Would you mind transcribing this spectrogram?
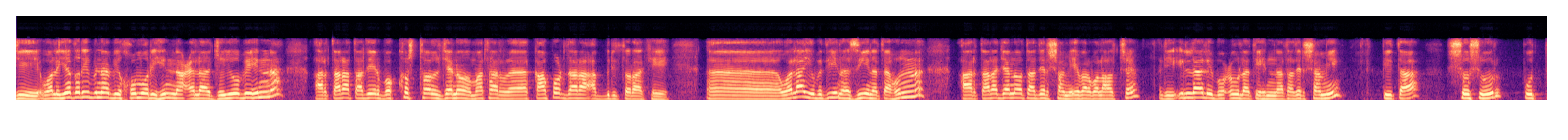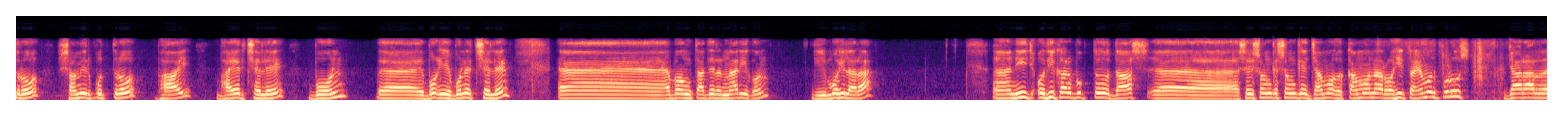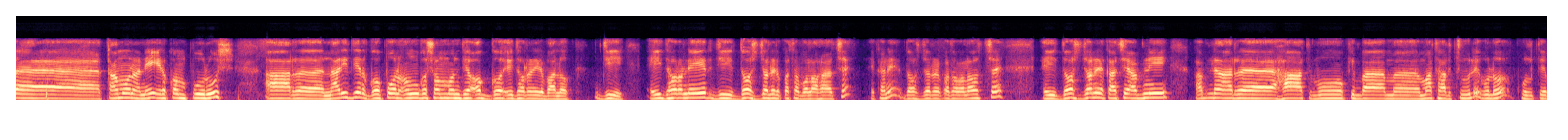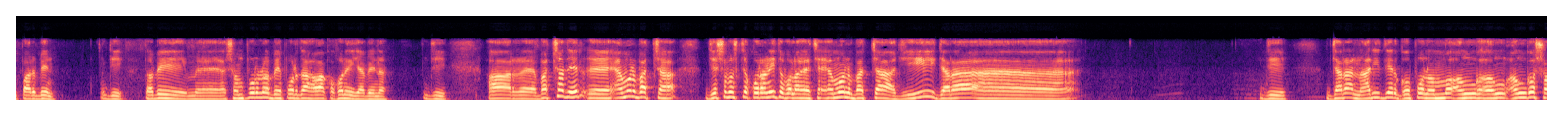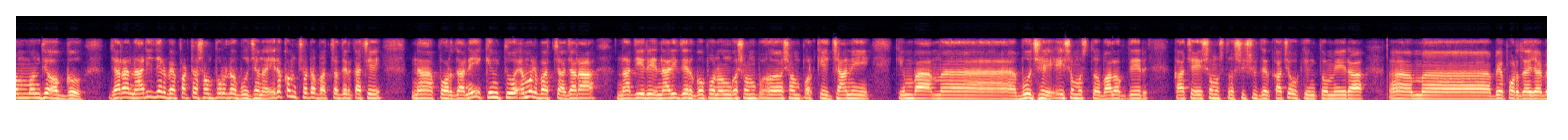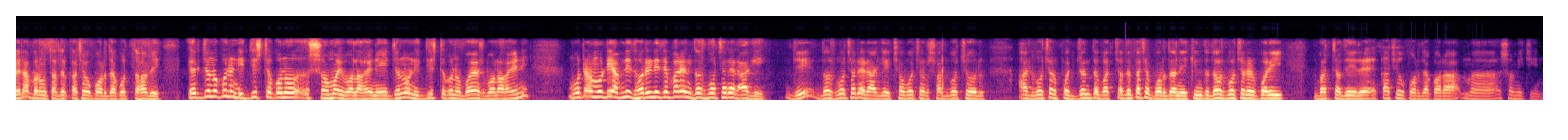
জি, ওয়াল ইয়াদরিবনা বি খুমরিহিন্না আলা জুয়ুবিহিন্না, আর তারা তাদের বক্ষস্থল যেন মাথার কাপড় দ্বারা আবৃত রাখে। ওয়ালা ইউবদিনা জিনাতাহুন্না আর তারা যেন তাদের স্বামী, এবার বলা হচ্ছে, জি, ইল্লা বুউলাতিহিন্না তাদের স্বামী, পিতা শ্বশুর, পুত্র, স্বামীর পুত্র, ভাই, ভাইয়ের ছেলে, বোন বোনের ছেলে এবং তাদের নারীগণ যে মহিলারা। নিজ অধিকারভুক্ত দাস সেই সঙ্গে সঙ্গে কামনা রহিত এমন পুরুষ যার আর কামনা নেই, এরকম পুরুষ। আর নারীদের গোপন অঙ্গ সম্বন্ধে অজ্ঞ এই ধরনের বালক। জি, এই ধরনের যে দশ জনের কথা বলা হয়েছে, এখানে দশ জনের কথা বলা হচ্ছে। এই দশ জনের কাছে আপনি আপনার হাত, মুখ কিংবা মাথার চুল এগুলো খুলতে পারবেন। জি, তবে সম্পূর্ণ বেপর্দা হওয়া কখনোই যাবে না। জি, আর বাচ্চাদের এমন বাচ্চা, যে সমস্ত কোরআনই তো বলা হয়েছে, এমন বাচ্চা, জি, যারা জি যারা নারীদের গোপন অঙ্গ অঙ্গ সম্বন্ধে অজ্ঞ, যারা নারীদের ব্যাপারটা সম্পূর্ণ বোঝে না, এরকম ছোট বাচ্চাদের কাছে না, পর্দা নেই। কিন্তু এমন বাচ্চা যারা নারীর, নারীদের গোপন অঙ্গ সম্প- সম্পর্কে জানে কিংবা বোঝে, এই সমস্ত বালকদের কাছে, এই সমস্ত শিশুদের কাছেও কিন্তু মেয়েরা বেপর্দায় যাবে না, বরং তাদের কাছেও পর্দা করতে হবে। এর জন্য কোনো নির্দিষ্ট কোনো সময় বলা হয়নি, এর জন্য নির্দিষ্ট কোনো বয়স বলা হয়নি। মোটামুটি আপনি ধরে নিতে পারেন দশ বছরের আগে। যে দশ বছরের আগে, ছ বছর, সাত বছর, আট বছর পর্যন্ত বাচ্চাদের কাছে পর্দা নেই, কিন্তু দশ বছরের পরেই বাচ্চাদের কাছেও পর্দা করা সমীচীন।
